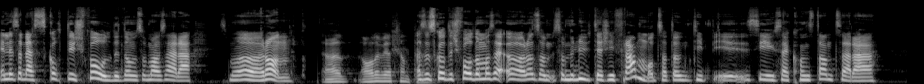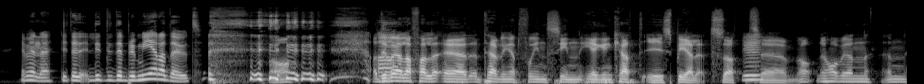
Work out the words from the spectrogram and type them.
Eller sån där Scottish Fold, de som har så här äh, små öron. Ja, ja, det vet jag inte. Alltså Scottish Fold, de har så här öron som, som lutar sig framåt så att de typ eh, ser så här konstant så här, äh, jag inte, lite, lite deprimerade ut. Ja. Ja, det var i alla fall eh, en tävling att få in sin egen katt i spelet. Så att, Mm. eh, ja, nu har vi en, en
